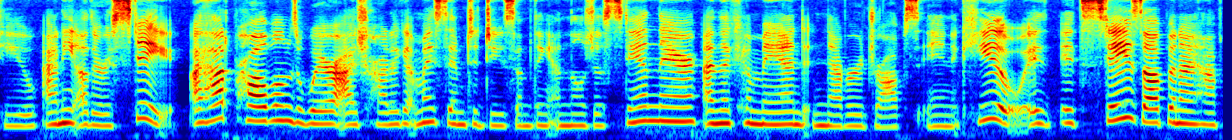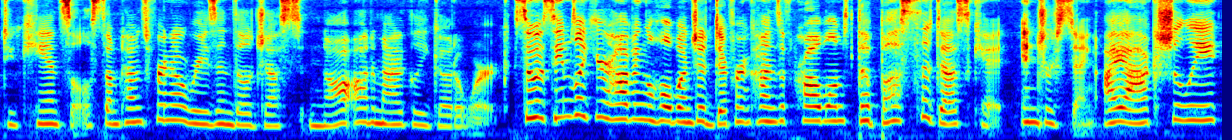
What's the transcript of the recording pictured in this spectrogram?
to you. any other state. I had problems where I try to get my sim to do something and they'll just stand there and the command never drops in queue. It, it stays up and I have to cancel. Sometimes for no reason, they'll just not automatically go to work. So it seems like you're having a whole bunch of different kinds of problems. The bust the dust kit, interesting. I actually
